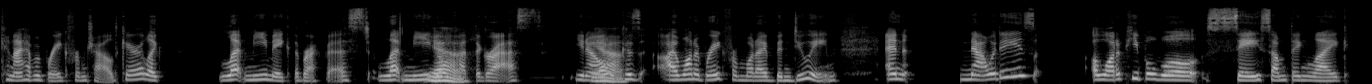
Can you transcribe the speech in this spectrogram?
can I have a break from childcare? Like, let me make the breakfast. Let me Yeah. go cut the grass, you know, Yeah. because I want to break from what I've been doing. And nowadays, a lot of people will say something like,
